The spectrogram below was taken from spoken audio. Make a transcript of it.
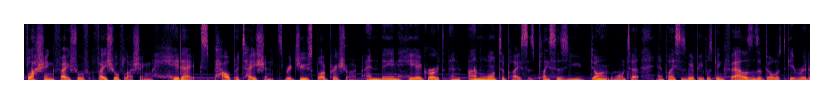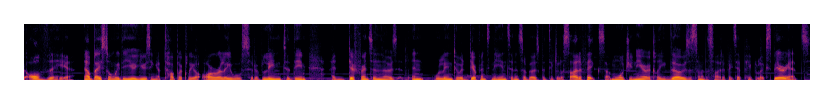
flushing, facial, facial flushing, headaches, palpitations, reduced blood pressure, and then hair growth in unwanted places, places you don't want it, and places where people spend thousands of dollars to get rid of the hair. Now, based on whether you're using it topically or orally, will sort of lend to them a difference in those, and will lend to a difference in the incidence of those particular side effects. More generically, those are some of the side effects that people experience.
